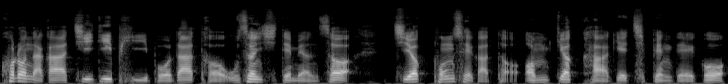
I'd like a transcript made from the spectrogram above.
코로나가 GDP보다 더 우선시되면서 지역 봉쇄가 더 엄격하게 집행되고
